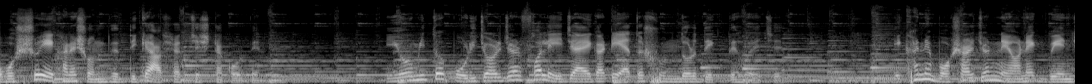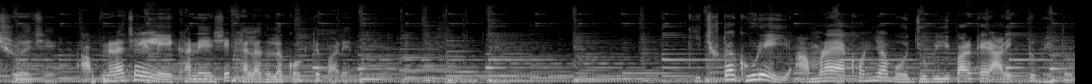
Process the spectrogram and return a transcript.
অবশ্যই এখানে সন্ধ্যের দিকে আসার চেষ্টা করবেন। নিয়মিত পরিচর্যার ফলে জায়গাটি এত সুন্দর দেখতে হয়েছে। এখানে বসার জন্য অনেক বেঞ্চ রয়েছে। আপনারা চাইলে এখানে এসে খেলাধুলা করতে পারেন। কিছুটা ঘুরেই আমরা এখন যাব জুবিলি পার্কের আরেকটু ভেতর।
